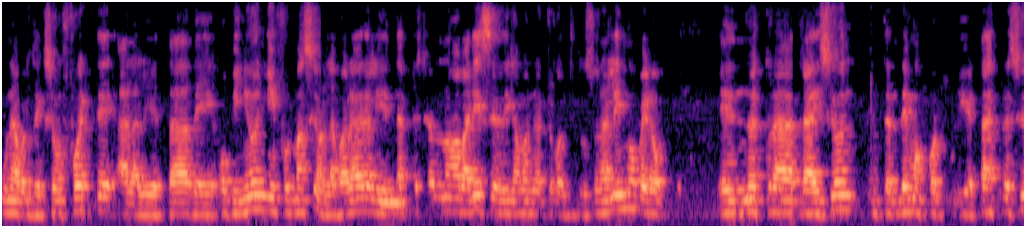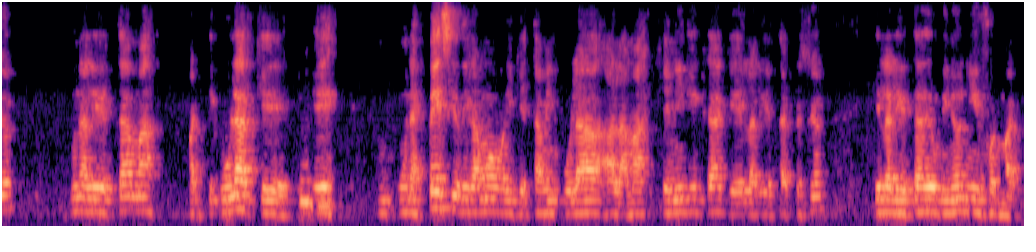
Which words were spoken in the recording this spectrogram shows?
una, protección fuerte a la libertad de opinión y información. La palabra libertad de expresión no aparece, digamos, en nuestro constitucionalismo, pero en nuestra tradición entendemos por libertad de expresión una libertad más particular que es una especie, digamos, y que está vinculada a la más genérica, que es la libertad de expresión, que es la libertad de opinión y informar.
